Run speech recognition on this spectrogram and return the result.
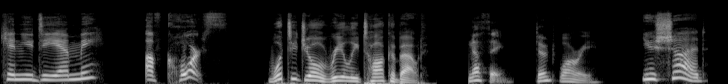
can you DM me? Of course. What did y'all really talk about? Nothing. Don't worry. You should.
